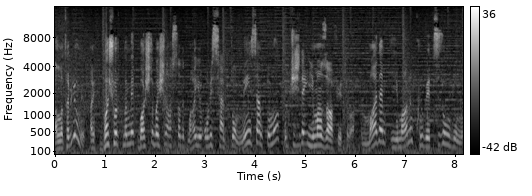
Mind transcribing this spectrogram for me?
Anlatabiliyor muyum? Hani baş örtmemek başlı başına hastalık mı? Hayır o bir semptom. Neyin semptomu? O kişide iman zafiyeti var. Madem imanın kuvvetsiz olduğunu,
